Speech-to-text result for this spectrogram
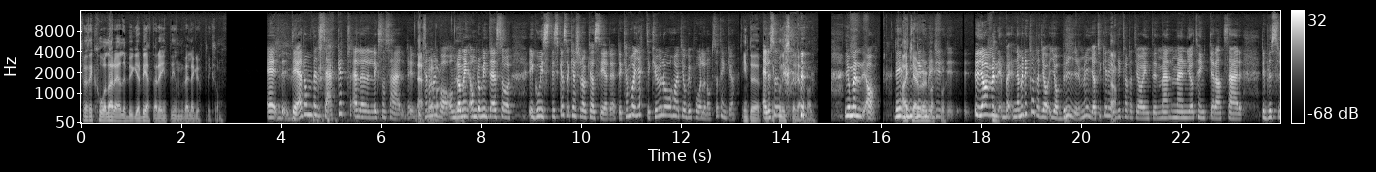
Svenska kolare eller byggarbetare är inte din väljargrupp liksom? Eh, det är de väl säkert, eller liksom så här, det, Nej, kan de väl vara. Om de, om de inte är så egoistiska så kanske de kan se det. Det kan vara jättekul att ha ett jobb i Polen också, tänker jag. Inte protektionister så... i alla fall. jo, men ja. Det, I det, care very much for. Ja, men, nej, men det är klart att jag, jag bryr mig. Jag tycker det, ja. det är klart att jag inte, men, men jag tänker att så här, det blir så,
